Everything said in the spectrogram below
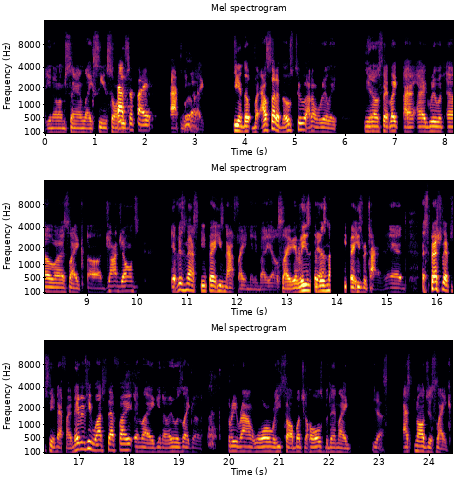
you know what I'm saying? Like seeing so That's a fight. yeah. like seeing the, but outside of those two, I don't really, you know what I'm saying? Like I, I agree with Elle, it's like uh, Jon Jones, if it's not Stipe, he's not fighting anybody else. Like if he's yeah. if it's not Stipe, he's retiring. And especially after seeing that fight. Maybe if he watched that fight and like, you know, it was like a three round war where he saw a bunch of holes, but then like yeah, Aspinall just like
